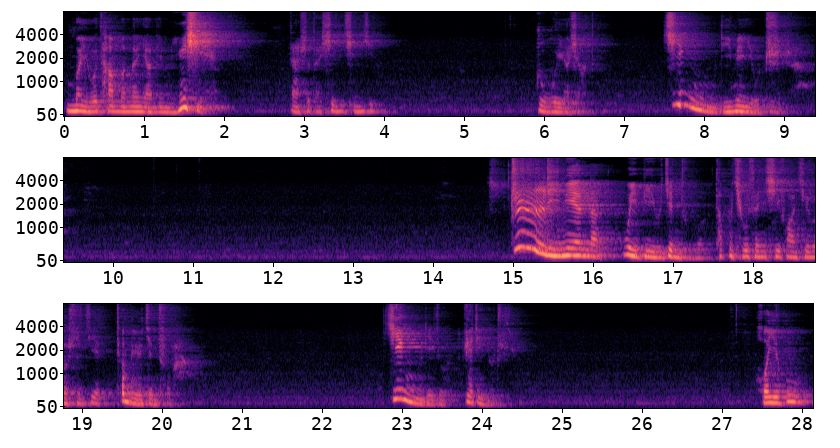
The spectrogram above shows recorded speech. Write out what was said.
没有他们那样的明显，但是他心清净。诸位要晓得，静里面有智啊，智里面呢未必有净土，他不求生西方极乐世界，他没有净土啊。静里头决定有智，何以故？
